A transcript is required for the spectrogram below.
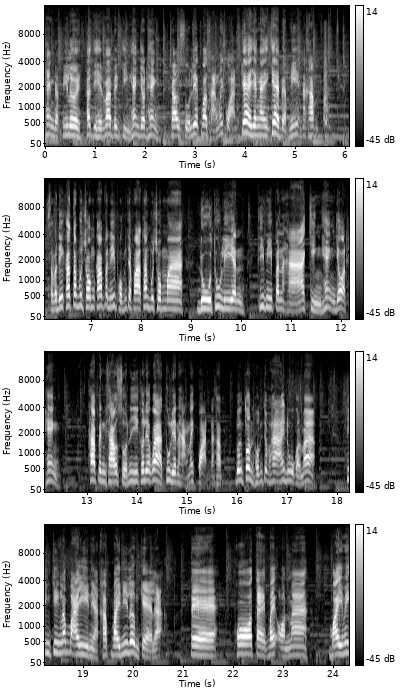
แห้งแบบนี้เลยถ้านจะเห็นว่าเป็นกิ่งแห้งยอดแห้ง ชาวสวนเรียกว่าหางไม้กวาด แก้ยังไงแก้แบบนี้นะครับ สวัสดีครับท่านผู้ชมครับ วันนี้ผมจะพาท่านผู้ชมมาดูทุเรียน ที่มีปัญหากิ่งแห้งยอดแห้ง ถ้าเป็นชาวสวนนี้เขาเรียกว่าทุเรียนหางไม้กวาดนะครับ เบื้องต้นผมจะพาให้ดูก่อนว่า จริง ๆ แล้วใบเนี่ยครับใบนี้เริ่มแก่แล้ว แต่พอแตกใบอ่อนมา ใบไม่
